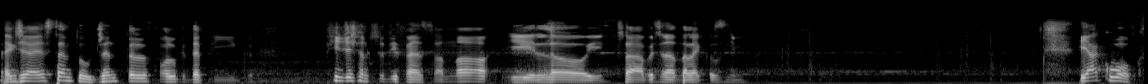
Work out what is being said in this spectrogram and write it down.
E, Gdzie ja jestem? Tu. Gentle Folk the Pig. 53 defensa. No i loj. Trzeba być na daleko z nim. Jak łuk?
